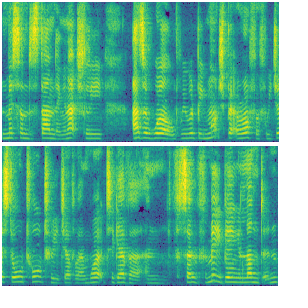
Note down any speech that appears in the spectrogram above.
misunderstanding. And actually, as a world, we would be much better off if we just all talk to each other and work together. And so, for me, being in London,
